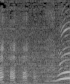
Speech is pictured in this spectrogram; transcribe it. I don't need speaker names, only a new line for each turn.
わ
